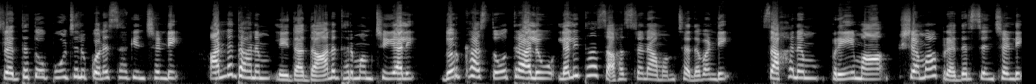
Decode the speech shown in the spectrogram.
శ్రద్ధతో పూజలు కొనసాగించండి. అన్నదానం లేదా దాన ధర్మం చేయాలి. దుర్గా స్తోత్రాలు లలితా సహస్రనామం చదవండి. సహనం ప్రేమ క్షమ ప్రదర్శించండి.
